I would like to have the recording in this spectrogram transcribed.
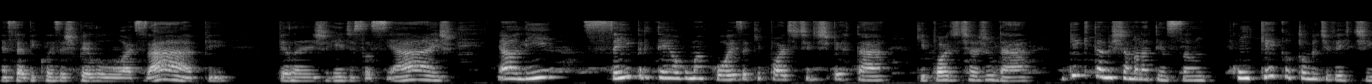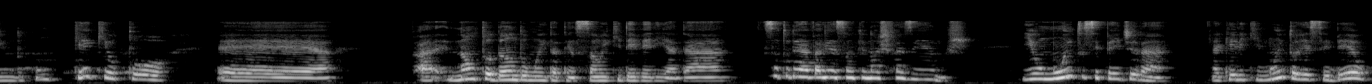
recebe coisas pelo WhatsApp, pelas redes sociais. E ali sempre tem alguma coisa que pode te despertar que pode te ajudar. O que está me chamando a atenção? Com o que, que eu estou me divertindo? Com o que, que eu estou. É, não estou dando muita atenção e que deveria dar? Isso tudo é a avaliação que nós fazemos. E o muito se pedirá. Aquele que muito recebeu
